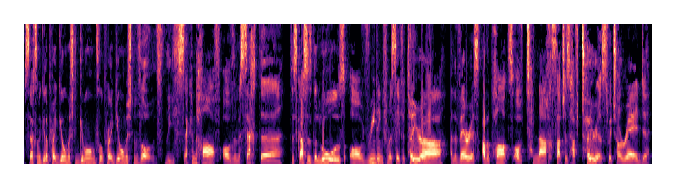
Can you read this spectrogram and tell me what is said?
Masechta Megillah Mishnah Gimel until Mishnah Vov. The second half of the Masechta discusses the laws of reading from a Sefer Torah and the various other parts of Tanakh, such as Haftorahs, which are read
